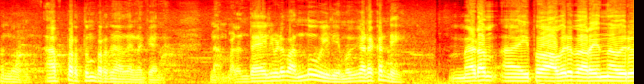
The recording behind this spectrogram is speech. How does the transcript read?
എന്ന് പറഞ്ഞു. അപ്പുറത്തും പറഞ്ഞു അത് കണക്ക് തന്നെ. നമ്മളെന്തായാലും ഇവിടെ വന്നു പോയില്ലേ? നമുക്ക് കിടക്കണ്ടേ? മാഡം ഇപ്പോൾ അവർ പറയുന്ന ഒരു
